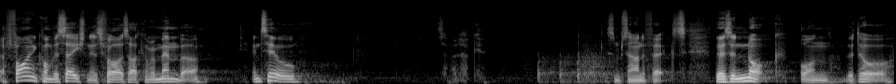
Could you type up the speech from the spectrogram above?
a fine conversation as far as I can remember until, let's have a look, get some sound effects. There's a knock on the door.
